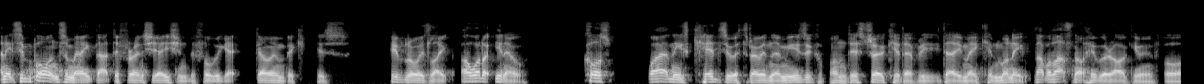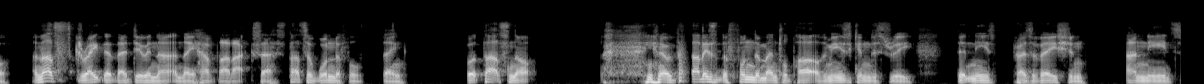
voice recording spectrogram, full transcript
and it's important to make that differentiation before we get going because people are always like, oh, what, you know, of course, why aren't these kids who are throwing their music up on DistroKid every day making money? That, well, that's not who we're arguing for. And that's great that they're doing that and they have that access. That's a wonderful thing. But that's not, you know, that isn't the fundamental part of the music industry that needs preservation and needs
